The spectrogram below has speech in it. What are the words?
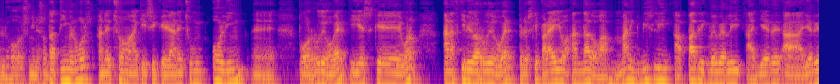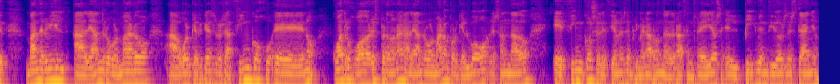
Los Minnesota Timberwolves han hecho, aquí sí que han hecho un all-in eh, por Rudy Gobert, y es que, bueno, han adquirido a Rudy Gobert, pero es que para ello han dado a Malik Beasley, a Patrick Beverly, a Jerry Vanderbilt, a Leandro Bolmaro, a Walker Kessler, o sea, cinco, eh, no, cuatro jugadores, perdonan, a Leandro Bolmaro, porque luego les han dado eh, cinco selecciones de primera ronda del draft, entre ellos el pick 22 de este año,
